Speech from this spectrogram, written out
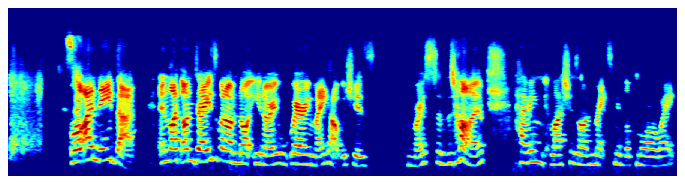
So- well, I need that. And like on days when I'm not, you know, wearing makeup, which is most of the time, having lashes on makes me look more awake.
